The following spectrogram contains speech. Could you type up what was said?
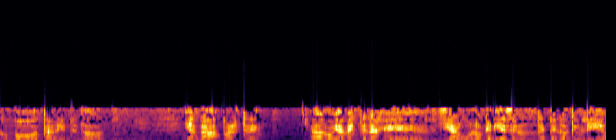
con botas, ¿viste? Todo. Y andaban por el tren. Claro, obviamente la que, si alguno quería hacer un repelote, un lío,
